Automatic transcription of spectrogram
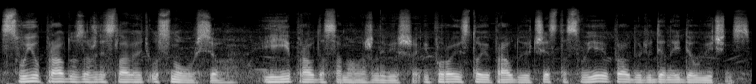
свою правду завжди славить основу всього. Її правда сама важливіша. І порою з тою правдою, чисто своєю правдою, людина йде у вічність.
